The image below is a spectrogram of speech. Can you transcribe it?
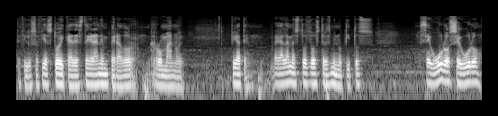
de filosofía estoica de este gran emperador romano. Fíjate, regálame estos dos, tres minutitos. Seguro, seguro,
